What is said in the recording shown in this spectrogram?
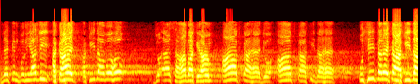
لیکن بنیادی عقائد، عقیدہ وہ ہو، جو اے صحابہ کرام آپ کا ہے، جو آپ کا عقیدہ ہے، اسی طرح کا عقیدہ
